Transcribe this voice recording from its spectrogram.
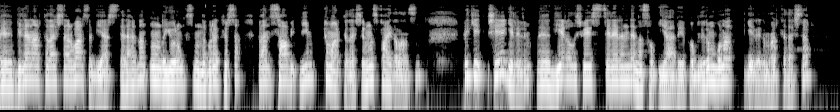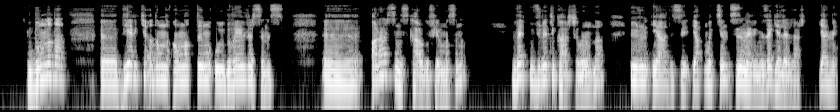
E, bilen arkadaşlar varsa diğer sitelerden onu da yorum kısmında bırakırsa ben sabitleyeyim tüm arkadaşlarımız faydalansın. Peki şeye gelelim. E, diğer alışveriş sitelerinde nasıl iade yapabilirim? Buna gelelim arkadaşlar. Bunda da e, diğer iki adımda anlattığımı uygulayabilirsiniz. E, ararsınız kargo firmasını ve ücreti karşılığında ürün iadesi yapmak için sizin evinize gelirler. Yani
